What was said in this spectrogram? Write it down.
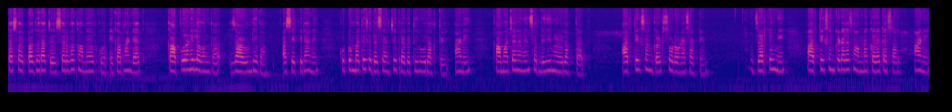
त्या स्वयंपाकघरातील सर्व कामे उरकून एका भांड्यात कापूर आणि लवंगा जाळून ठेवा असे केल्याने कुटुंबातील सदस्यांची प्रगती होऊ लागते आणि कामाच्या नवीन संधीही मिळू लागतात. आर्थिक संकट सोडवण्यासाठी. जर तुम्ही आर्थिक संकटाचा सामना करत असाल आणि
